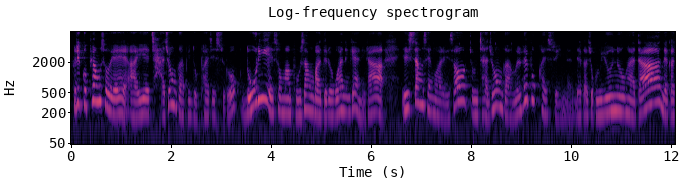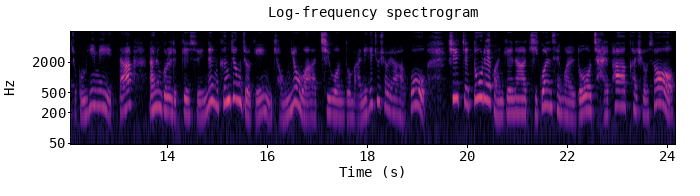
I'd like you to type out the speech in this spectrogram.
그리고 평소에 아이의 자존감이 높아질수록 놀이에서만 보상받으려고 하는 게 아니라 일상생활에서 좀 자존감을 회복할 수 있는 내가 조금 유능하다, 내가 조금 힘이 있다 라는 걸 느낄 수 있는 긍정적인 격려와 지원도 많이 해주셔야 하고 실제 또래 관계나 기관 생활도 잘 파악하셔서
